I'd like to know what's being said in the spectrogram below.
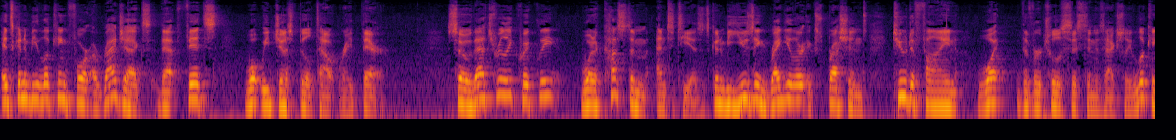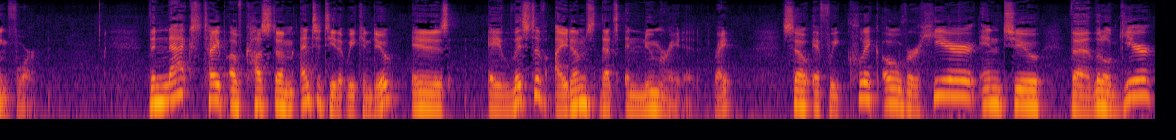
it's going to be looking for a regex that fits what we just built out right there. So that's really quickly what a custom entity is. It's going to be using regular expressions to define what the virtual assistant is actually looking for. The next type of custom entity that we can do is a list of items that's enumerated, right? So if we click over here into the little gear,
